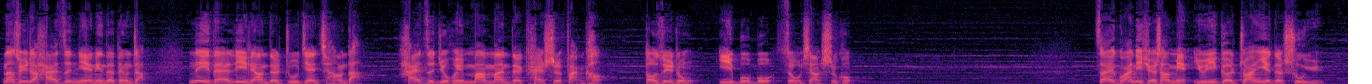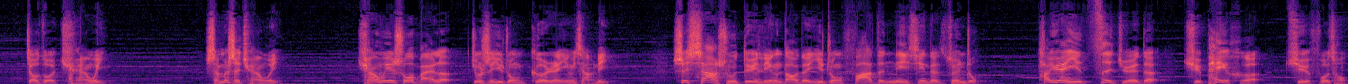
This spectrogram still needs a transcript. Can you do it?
那随着孩子年龄的增长，内在力量的逐渐强大，孩子就会慢慢的开始反抗，到最终一步步走向失控。在管理学上面有一个专业的术语，叫做权威。什么是权威？权威说白了就是一种个人影响力。是下属对领导的一种发自内心的尊重，他愿意自觉的去配合、去服从，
